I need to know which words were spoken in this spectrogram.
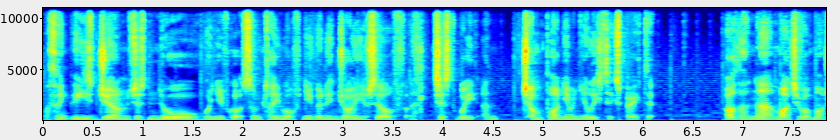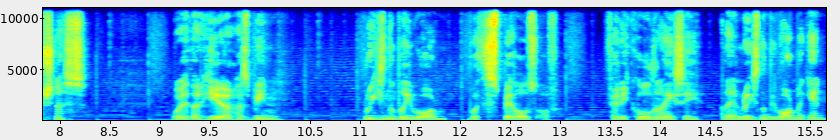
I think these germs just know when you've got some time off and you're going to enjoy yourself and just wait and jump on you when you least expect it. Other than that, much of a muchness. Weather here has been reasonably warm with spells of very cold and icy and then reasonably warm again.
